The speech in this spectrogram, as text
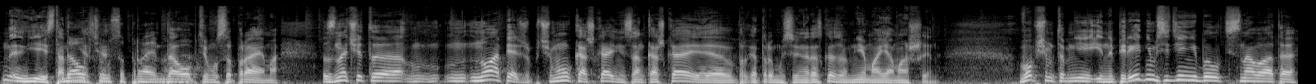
Есть там до несколько... Оптимуса Прайма. До да. Оптимуса Прайма. Значит, э, ну, опять же, почему Кашкай, Nissan Кашкай, э, про который мы сегодня рассказываем, не моя машина? В общем-то, мне и на переднем сиденье было тесновато,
